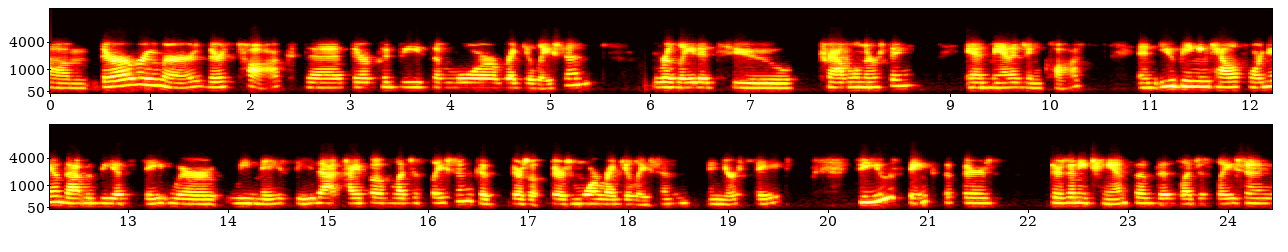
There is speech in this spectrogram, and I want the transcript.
Um, there are rumors, there's talk that there could be some more regulation related to travel nursing and managing costs. And you being in California, that would be a state where we may see that type of legislation because there's a, there's more regulation in your state. Do you think that there's there's any chance of this legislation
